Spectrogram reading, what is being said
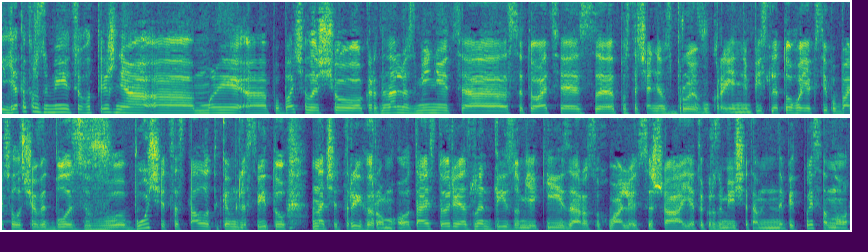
Я так розумію, цього тижня ми побачили, що кардинально змінюється ситуація з постачанням зброї в Україні. Після того, як всі побачили, що відбулось в Бучі, це стало таким для світу, наче тригером. Ота історія з ленд-лізом, який зараз ухвалюють США. Я так розумію, що там не підписано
